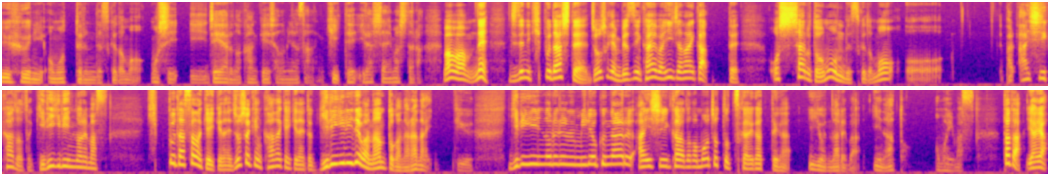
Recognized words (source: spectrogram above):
いうふうに思ってるんですけどももし JR の関係者の皆さん聞いていらっしゃいましたらまあまあね事前に切符出して乗車券別に買えばいいじゃないかっておっしゃると思うんですけどもやっぱり IC カードだとギリギリに乗れます。切符出さなきゃいけない乗車券買わなきゃいけないとギリギリではなんとかならないっていうギリギリ乗れる魅力がある IC カードがもうちょっと使い勝手がいいようになればいいなと思います。ただいやいや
